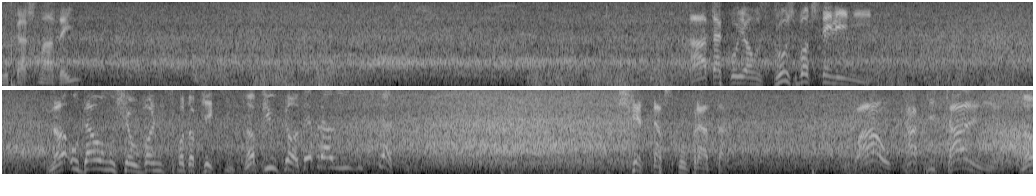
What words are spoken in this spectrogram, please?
Łukasz Madej. Atakują wzdłuż bocznej linii. No, udało mu się uwolnić spod opieki. No, piłkę odebrał i, i stracił. Świetna współpraca. Wow, kapitalnie! No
